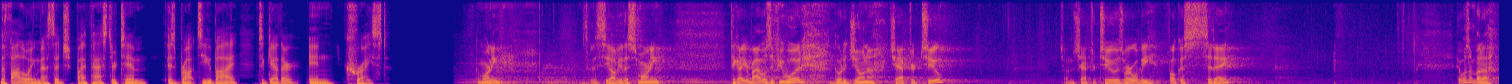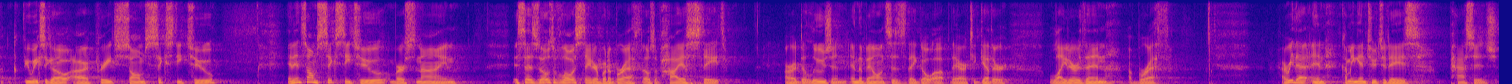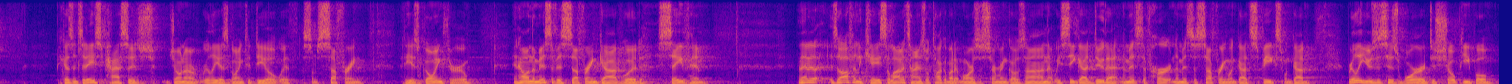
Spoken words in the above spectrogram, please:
The following message by Pastor Tim is brought to you by Together in Christ. Good morning. It's good to see all of you this morning. Take out your Bibles if you would. Go to Jonah chapter 2. Jonah chapter 2 is where we'll be focused today. It wasn't but a few weeks ago I preached Psalm 62. And in Psalm 62, verse 9, it says, Those of low estate are but a breath, those of high estate are a delusion. In the balances, they go up. They are together lighter than a breath. I read that in coming into today's passage because in today's passage, Jonah really is going to deal with some suffering that he is going through and how, in the midst of his suffering, God would save him. And that is often the case. A lot of times, we'll talk about it more as the sermon goes on, that we see God do that in the midst of hurt, in the midst of suffering, when God speaks, when God really uses His word to show people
